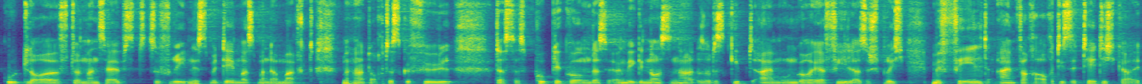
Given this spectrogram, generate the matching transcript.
gut läuft und man selbst zufrieden ist mit dem, was man da macht, man hat auch das Gefühl, dass das Publikum das irgendwie genossen hat. Also das gibt einem ungeheuer viel. Also sprich, mir fehlt einfach auch diese Tätigkeit.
